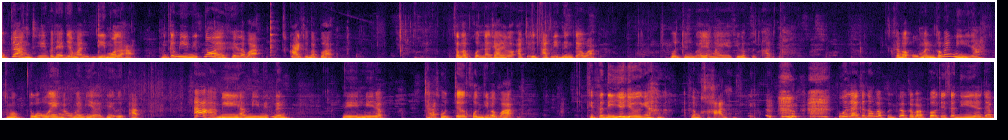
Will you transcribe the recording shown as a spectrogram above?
ทุกอย่างที่ประเทศเยอรมันดีหมดแหละค่ะ มันก็มีนิดหน่อยที่แบบว่า อาจจะแบบว่าสำหรับคนต่างชาติเนี่ยเราอาจจะอึดอัดนิดนึงแต่ว่าพูดถึงว่ายังไงที่แบบอึดอัดสำหรับโอมันก็ไม่มีนะสำหรับตัวโอเองอะโอไม่มีอะไรที่อึดอัด อ่ามีค่ะมีนิดนึงนี่มีแบบถ้าสมมติเจอคนที่แบบว่า ทฤษฎีเยอะๆอย่างเงี้ย ลำคาญ พูดอะไรก็ต้องแบบเกี่ยวกับแบบพวกทฤษฎีแบบ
